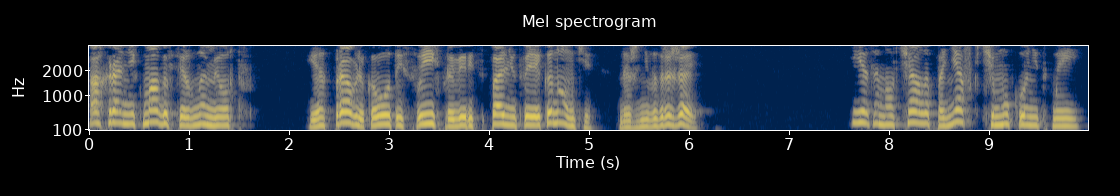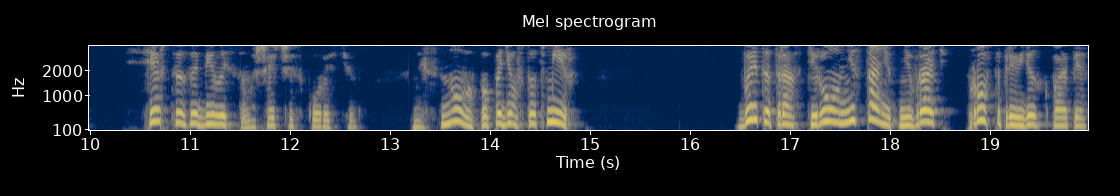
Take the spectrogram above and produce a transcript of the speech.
а охранник мага все равно мертв. Я отправлю кого-то из своих проверить спальню твоей экономки, даже не возражай. Я замолчала, поняв, к чему клонит Мэй. Сердце забилось сумасшедшей скоростью. Мы снова попадем в тот мир. В этот раз Тирон не станет мне врать, просто приведет к папе.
